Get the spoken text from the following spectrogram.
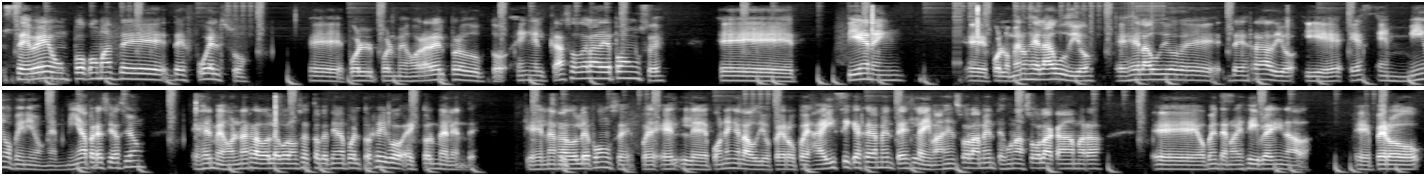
se ve un poco más de, esfuerzo eh, por, mejorar el producto. En el caso de la de Ponce, eh, tienen eh, por lo menos el audio, es el audio de, radio y es, es, en mi opinión, en mi apreciación, es el mejor narrador de baloncesto que tiene Puerto Rico, Héctor Meléndez que es el narrador de Ponce, pues le ponen el audio, pero pues ahí sí que realmente es la imagen solamente, es una sola cámara, eh, obviamente no hay replay ni nada, eh, pero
